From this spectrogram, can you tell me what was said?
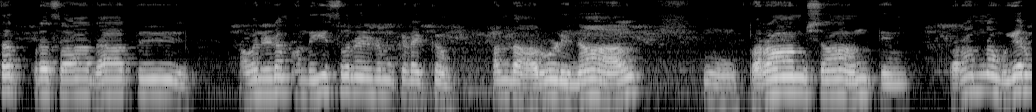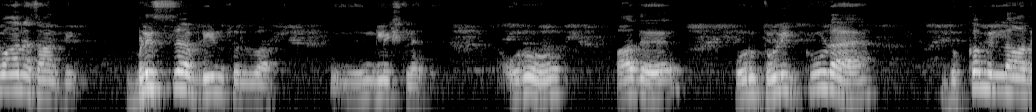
தத் பிரசாதாத்து அவனிடம் அந்த ஈஸ்வரனிடம் கிடைக்கும் அந்த அருளினால் பராம் சாந்தி. பராம்னா உயர்வான சாந்தி. பிளிஸ் அப்படின்னு சொல்லுவார் இங்கிலீஷில். ஒரு அது ஒரு துளி கூட துக்கமில்லாத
